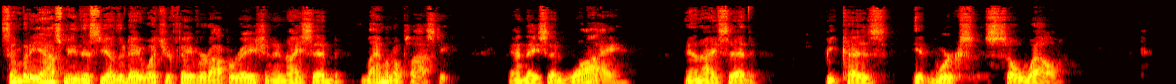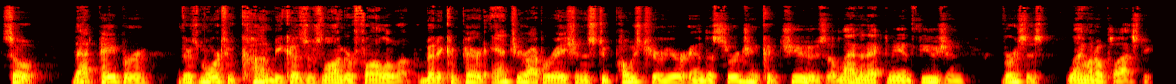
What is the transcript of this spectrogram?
somebody asked me this the other day, what's your favorite operation? And I said laminoplasty. And they said, why? And I said, because it works so well. So that paper, there's more to come because there's longer follow up, but it compared anterior operations to posterior and the surgeon could choose a laminectomy and fusion versus laminoplasty.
